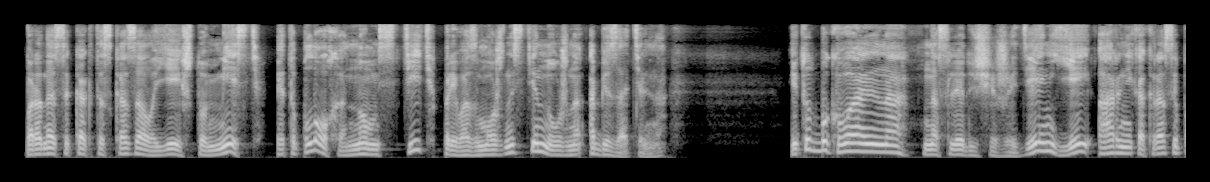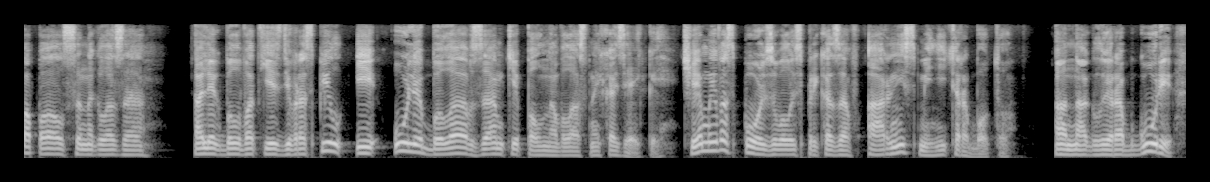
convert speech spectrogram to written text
Баронесса как-то сказала ей, что месть — это плохо, но мстить при возможности нужно обязательно. И тут буквально на следующий же день ей Арни как раз и попался на глаза. Олег был в отъезде в распил, и Уля была в замке полновластной хозяйкой, чем и воспользовалась, приказав Арни сменить работу. А наглый раб Гури —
